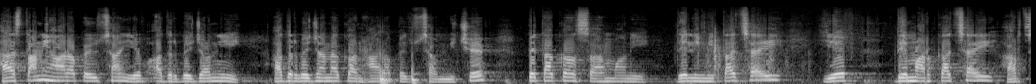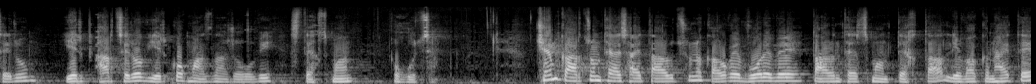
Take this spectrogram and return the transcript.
Հայաստանի Հանրապետության եւ Ադրբեջանի ադրբեջանական հանրապետության միջև պետական սահմանի դելիմիտացիայի եւ դեմարկացիայի հարցերում հարցերով երկկողմ հանձնաժողովի ստեղծման ուղղությամբ Չեմ կարծում, թե այս հայտարարությունը կարող է որևէ տարընթերցման տեղ տալ եւ ակնհայտ է,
